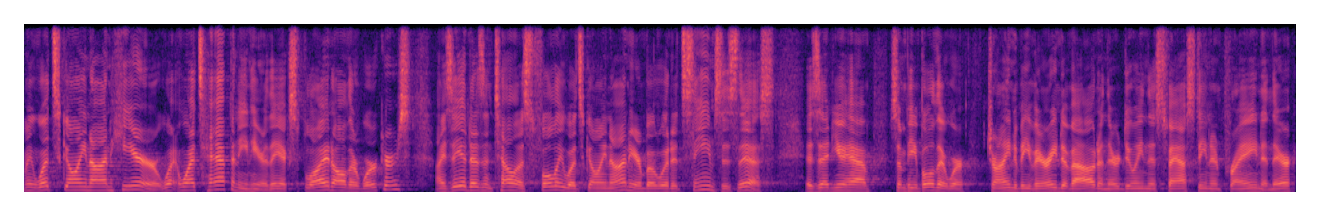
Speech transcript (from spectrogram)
I mean, what's going on here? What, what's happening here? They exploit all their workers. Isaiah doesn't tell us fully what's going on here, but what it seems is this is that you have some people that were trying to be very devout and they're doing this fasting and praying and they're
